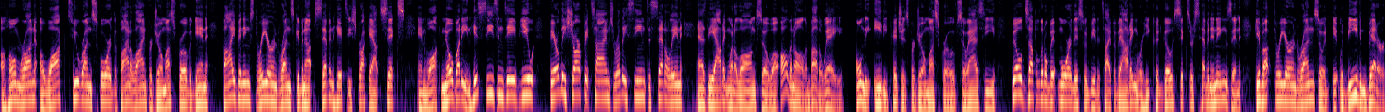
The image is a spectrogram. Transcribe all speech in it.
a home run, a walk, two runs scored. The final line for Joe Musgrove again, five innings, three earned runs given up, seven hits. He struck out six and walked nobody in his season debut fairly sharp at times, really seemed to settle in as the outing went along. So, uh, all in all, and by the way, only 80 pitches for Joe Musgrove. So as he builds up a little bit more, this would be the type of outing where he could go six or seven innings and give up three earned runs. So it, it would be even better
